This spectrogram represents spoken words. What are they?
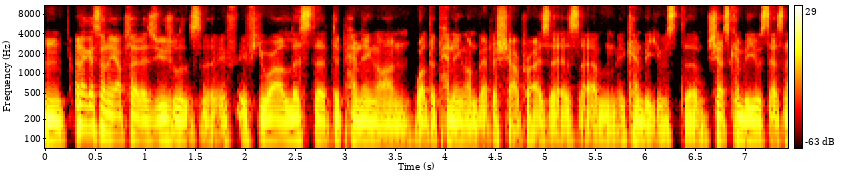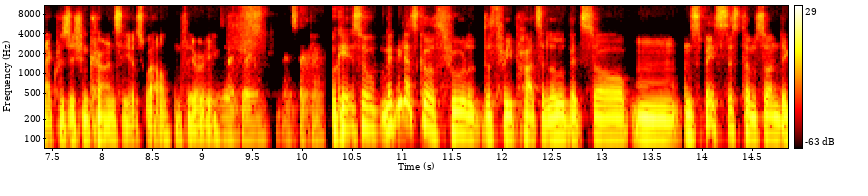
Mm. And I guess on the upside, as usual, is, uh, if, if you are listed, depending on well, depending on where the share price is, um, it can be used. The shares can be used as an acquisition currency as well, in theory. Exactly. Exactly. Okay, so maybe let's go through the three parts a little bit. So, um, on space systems, on the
